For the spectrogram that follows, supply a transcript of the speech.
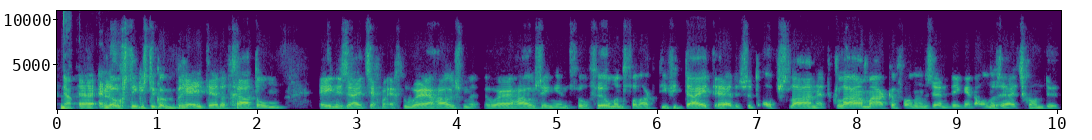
Ja. Uh, en logistiek is natuurlijk ook breed. Hè? Dat gaat om enerzijds zeg maar echt warehouse, warehousing en fulfillment van activiteiten. Hè? Dus het opslaan, het klaarmaken van een zending. En anderzijds gewoon de,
